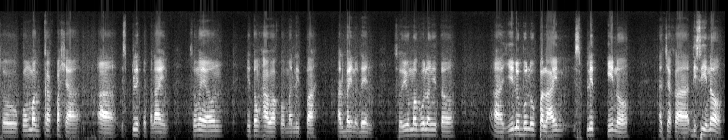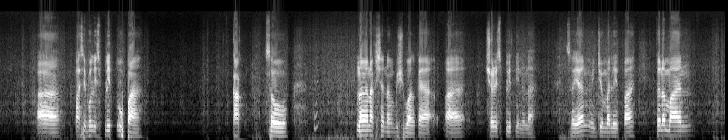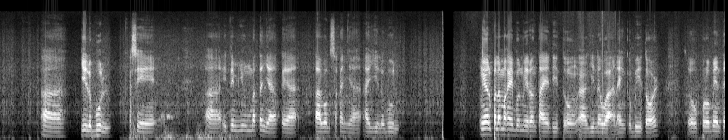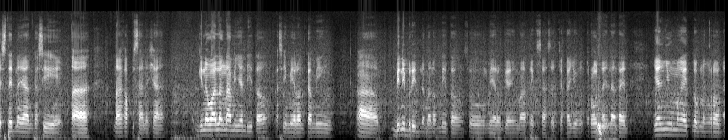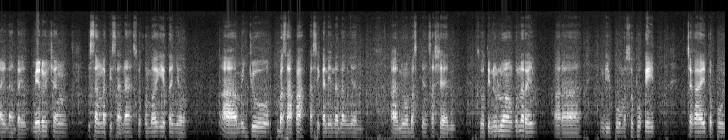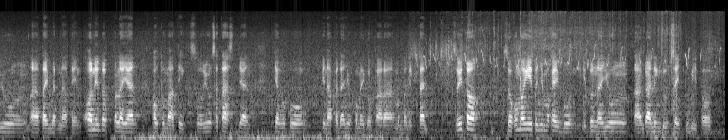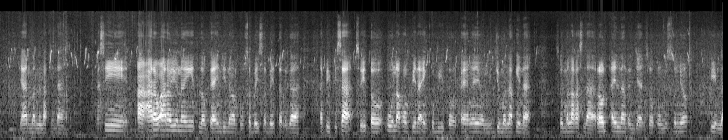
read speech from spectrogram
So, kung magkak pa siya, ah, split opaline. So, ngayon, itong hawak ko, malit pa, albino din. So, yung magulang ito, ah, yellow bull opaline, split ino, at saka disino. Ah, possible split upa, kak. So, nanganak siya ng visual kaya ah, sure split ino na. So yan, medyo maliit pa. Ito naman ah, yellow bull kasi ah, itim yung mata niya kaya tawag sa kanya ay yellow bull. Ngayon pala mga kaibon, mayroon tayo ditong ah, ginawa na incubator. So, proven tested na yan kasi ah, nakakapisa na siya. Ginawa lang namin yan dito kasi meron kaming ah, binibreed na manok dito. So, meron kaming mga Texas at saka yung Rhode Island Red. Yan yung mga itlog ng Rhode Island Red. Meron siyang isang napisa na. So, kung makikita nyo, ah, medyo basa pa kasi kanina lang yan ah, lumabas dyan sa shell. So, tinulungan ko na rin para hindi po masuffocate. Tsaka ito po yung ah, timer natin. On and off pala yan, automatic. So, yung sa taas dyan, yan ko po pinapadaan yung kamay ko para mabaliktad. So, ito. So, kung makikita nyo makaibon, ito na yung ah, galing doon sa incubator. Yan, malalaki na. Kasi ah, araw-araw yun nangingitlog kaya hindi naman po sabay-sabay talaga napipisa. So ito, una kong pina-incubator kaya ngayon medyo malaki na. So malakas na. Rhode Island rin dyan. So kung gusto nyo, PM.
